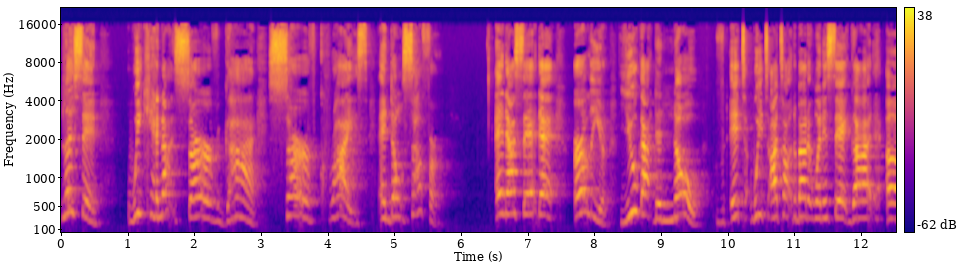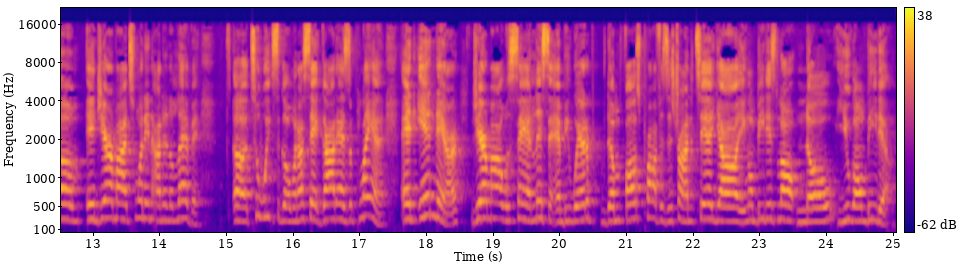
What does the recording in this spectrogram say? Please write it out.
listen we cannot serve God, serve Christ, and don't suffer. And I said that earlier. You got to know it. We I talked about it when it said God um in Jeremiah 29 and 11. Uh, two weeks ago when I said God has a plan. And in there, Jeremiah was saying, listen, and beware the, them false prophets is trying to tell y'all ain't gonna be this long. No, you gonna be there.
